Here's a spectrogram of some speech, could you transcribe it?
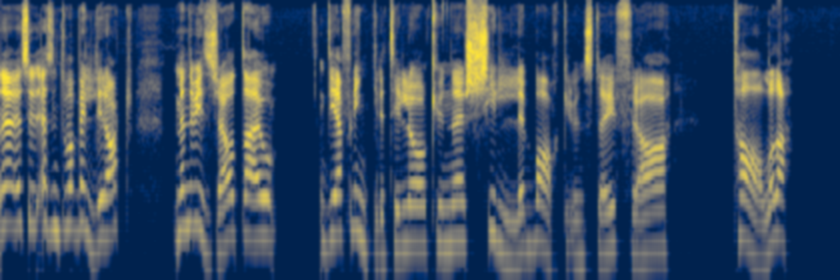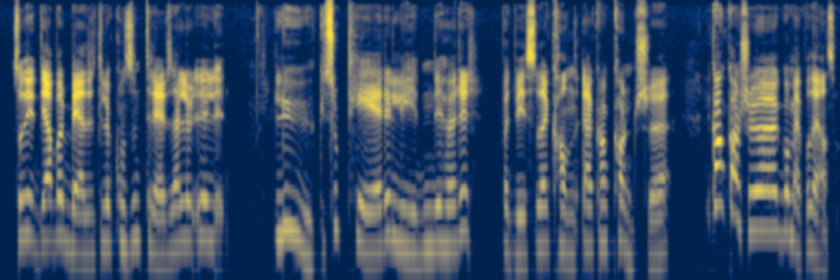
Ja, jeg syns, syns det var veldig rart. Men det viser seg at det er jo, de er flinkere til å kunne skille bakgrunnsstøy fra tale, da. Så de, de er bare bedre til å konsentrere seg, eller, luke, sortere lyden de hører, på et vis. Så det kan, jeg, kan kanskje, jeg kan kanskje gå med på det, altså.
